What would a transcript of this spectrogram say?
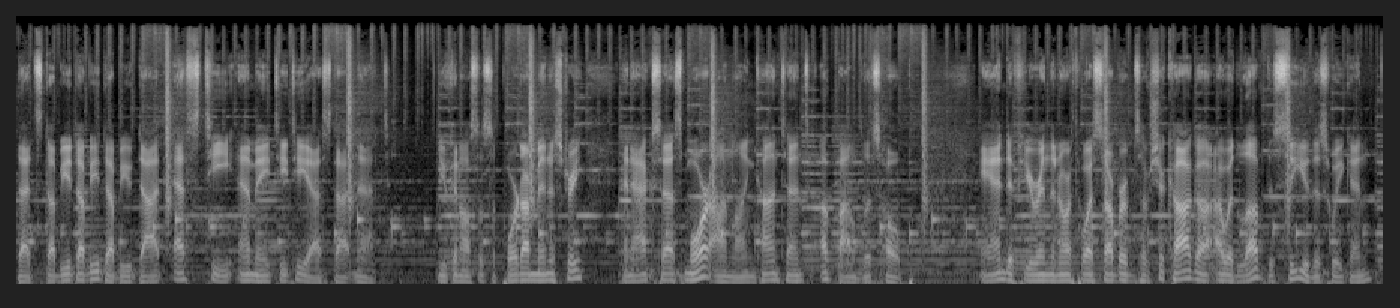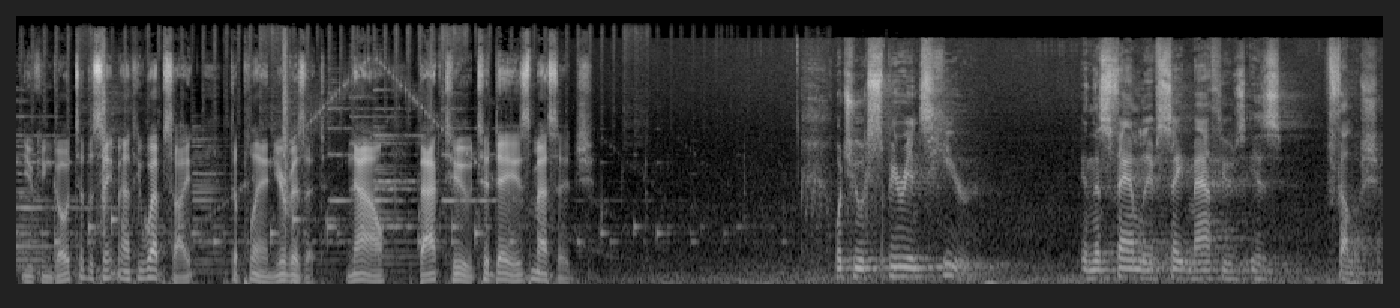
That's www.stmatts.net. You can also support our ministry and access more online content of Boundless Hope. And if you're in the northwest suburbs of Chicago, I would love to see you this weekend. You can go to the St. Matthew website to plan your visit. Now, back to today's message. What you experience here in this family of St. Matthew's is fellowship.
